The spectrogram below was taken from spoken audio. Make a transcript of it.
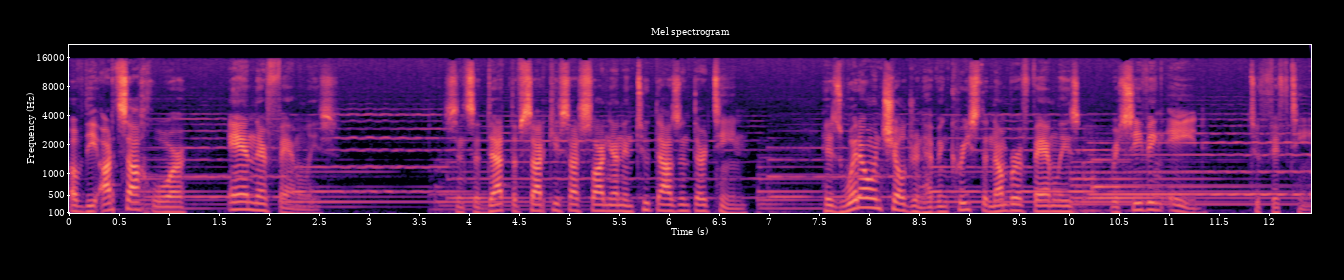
of the Artsakh War and their families. Since the death of Sarkis Arslanyan in 2013, his widow and children have increased the number of families receiving aid to 15.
